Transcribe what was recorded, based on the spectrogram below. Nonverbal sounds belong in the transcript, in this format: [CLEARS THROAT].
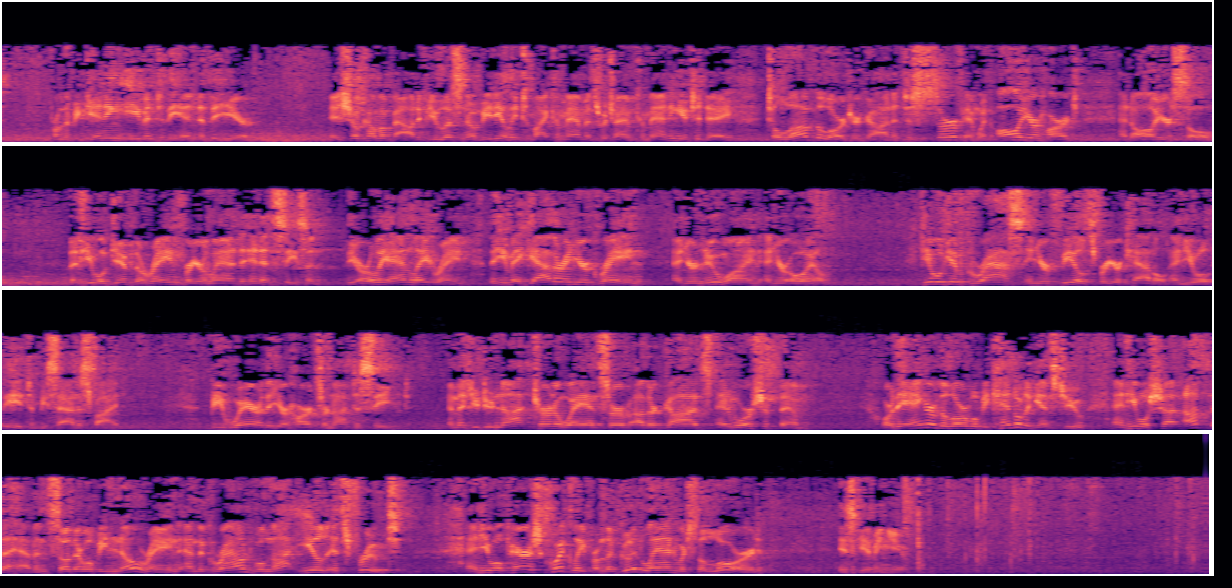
from the beginning even to the end of the year. It shall come about if you listen obediently to my commandments, which I am commanding you today, to love the Lord your God and to serve him with all your heart and all your soul. That he will give the rain for your land in its season, the early and late rain, that you may gather in your grain and your new wine and your oil. He will give grass in your fields for your cattle, and you will eat and be satisfied. Beware that your hearts are not deceived and that you do not turn away and serve other gods and worship them. Or the anger of the Lord will be kindled against you, and he will shut up the heavens, so there will be no rain, and the ground will not yield its fruit. And you will perish quickly from the good land which the Lord is giving you.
